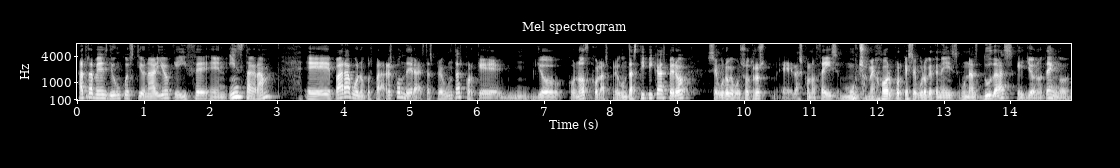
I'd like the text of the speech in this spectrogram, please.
a través de un cuestionario que hice en Instagram, eh, para, bueno, pues para responder a estas preguntas, porque yo conozco las preguntas típicas, pero seguro que vosotros eh, las conocéis mucho mejor, porque seguro que tenéis unas dudas que yo no tengo.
